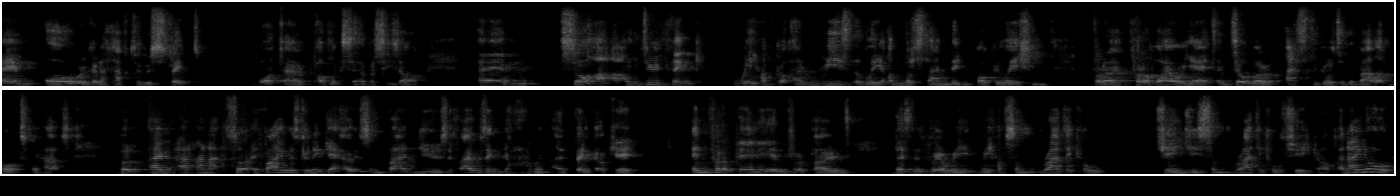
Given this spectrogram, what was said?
um, or we're going to have to restrict what our public services are. Um, so I, I, do think we have got a reasonably understanding population for a for a while yet until we're asked to go to the ballot box perhaps. But um, and I, so if I was going to get out some bad news, if I was in government, I'd think, okay, in for a penny, in for a pound. This is where we we have some radical changes, some radical shake-up. And I know,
